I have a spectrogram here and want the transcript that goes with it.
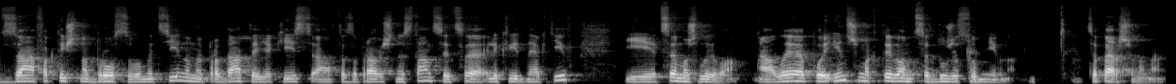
за фактично бросовими цінами продати якісь автозаправочні станції, це ліквідний актив, і це можливо. Але по іншим активам це дуже сумнівно. Це перший момент.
